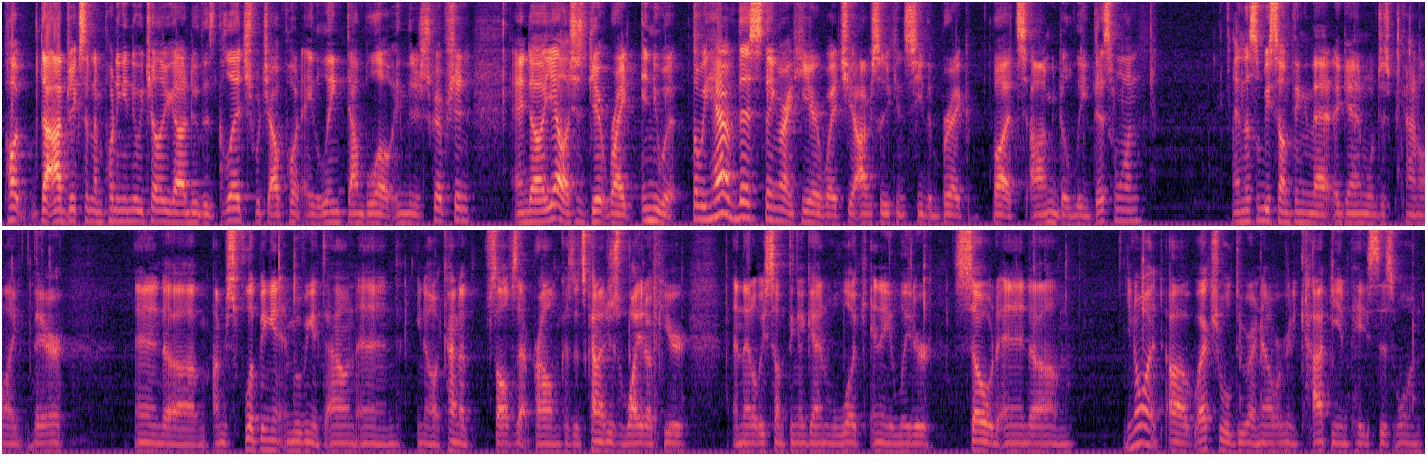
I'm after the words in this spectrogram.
put the objects that I'm putting into each other, you gotta do this glitch, which I'll put a link down below in the description. And uh, yeah, let's just get right into it. So we have this thing right here, which obviously you can see the brick, but I'm going to delete this one. And this will be something that, again, will just be kind of like there. And um, I'm just flipping it and moving it down, and you know, it kind of solves that problem because it's kind of just white up here. And that'll be something, again, we'll look in a later sewed. And um, you know what, uh, actually we'll do right now, we're going to copy and paste this one.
